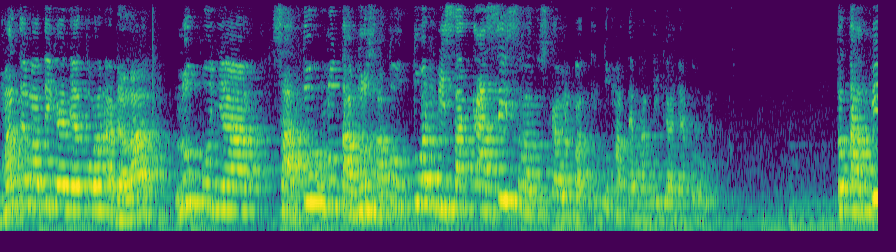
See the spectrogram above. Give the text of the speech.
Matematikanya Tuhan adalah lu punya satu, lu tabur satu, Tuhan bisa kasih 100 kali lipat. Itu matematikanya Tuhan. Tetapi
